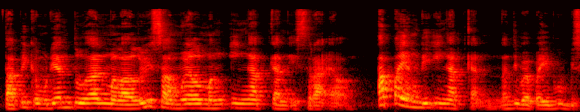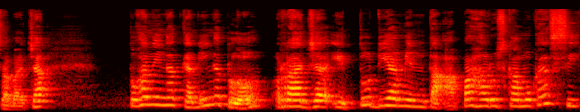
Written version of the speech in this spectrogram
Tapi kemudian Tuhan melalui Samuel mengingatkan Israel. Apa yang diingatkan? Nanti Bapak Ibu bisa baca. Tuhan ingatkan, ingat loh, raja itu dia minta apa harus kamu kasih.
